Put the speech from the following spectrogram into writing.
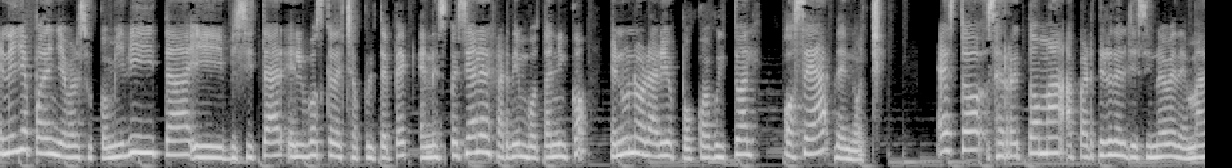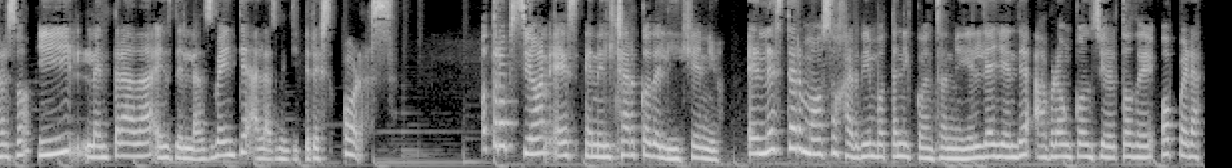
En ella pueden llevar su comidita y visitar el bosque de Chapultepec, en especial el jardín botánico, en un horario poco habitual, o sea, de noche. Esto se retoma a partir del 19 de marzo y la entrada es de las 20 a las 23 horas. Otra opción es en el Charco del Ingenio. En este hermoso jardín botánico en San Miguel de Allende habrá un concierto de ópera,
